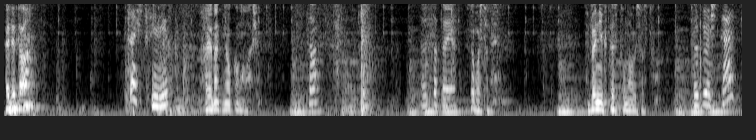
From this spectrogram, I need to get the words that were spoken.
Edyta? Cześć Filip. A jednak mnie okłamałaś. Co? Ale co to jest? Zobacz sobie. Wynik testu na ojcostwo. Zrobiłeś test?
